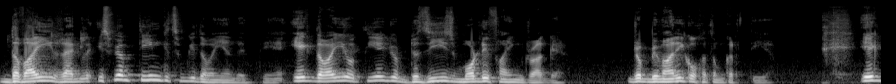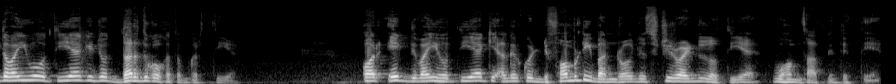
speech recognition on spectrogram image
दवाई रेगुलर इसमें हम तीन किस्म की दवाइयाँ देते हैं। एक दवाई होती है जो डिज़ीज़ मॉडिफाइंग ड्रग है, जो बीमारी को ख़त्म करती है। एक दवाई वो होती है कि जो दर्द को ख़त्म करती है। और एक दवाई होती है कि अगर कोई डिफॉर्मिटी बन रहा हो, जो स्टीरोडल होती है, वो हम साथ में देते हैं।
